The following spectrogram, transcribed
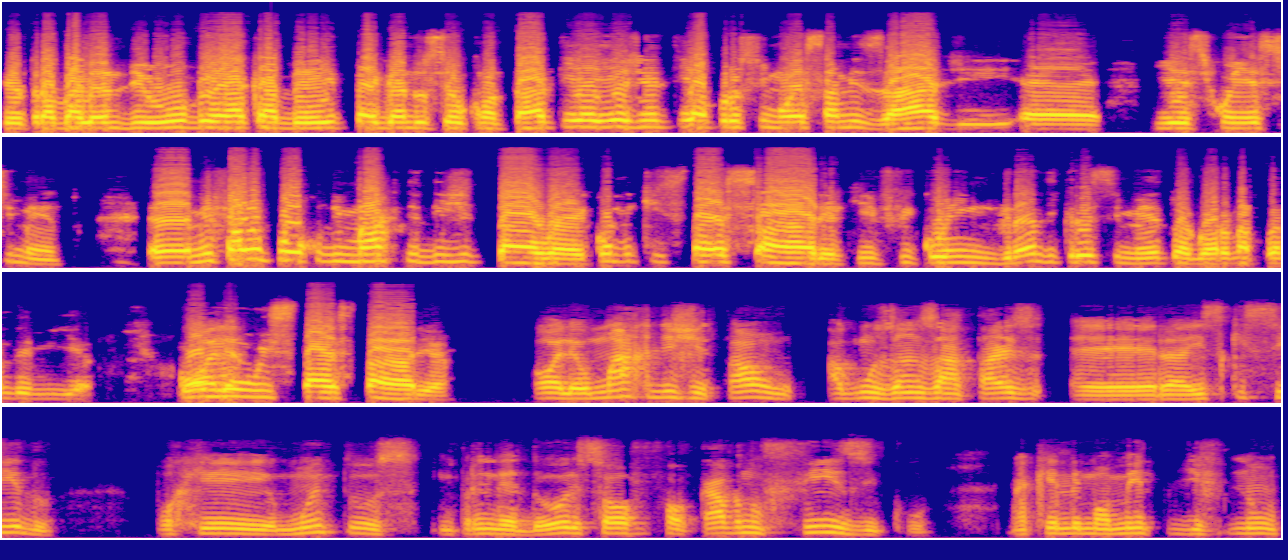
Eu trabalhando de Uber, eu acabei pegando o seu contato e aí a gente aproximou essa amizade é, e esse conhecimento. É, me fala um pouco de marketing digital, é, como que está essa área que ficou em grande crescimento agora na pandemia? Como olha, está esta área? Olha, o marketing digital, alguns anos atrás, era esquecido, porque muitos empreendedores só focavam no físico, naquele momento de não,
